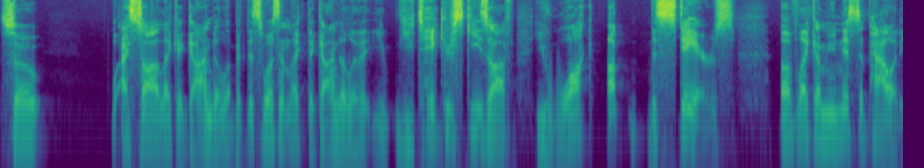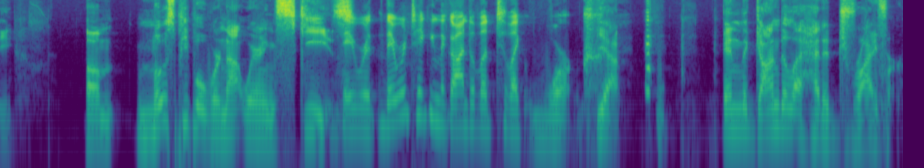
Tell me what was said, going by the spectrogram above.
So I saw like a gondola, but this wasn't like the gondola that you you take your skis off, you walk up the stairs of like a municipality. Um, most people were not wearing skis. They were they were taking the gondola to like work. Yeah. and the gondola had a driver.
